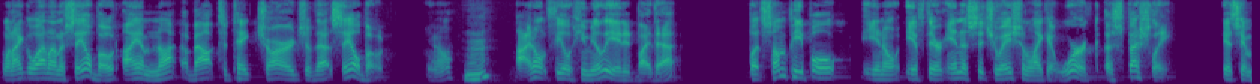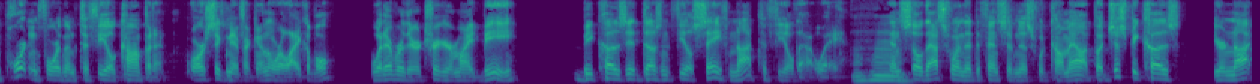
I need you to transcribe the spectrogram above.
When I go out on a sailboat, I am not about to take charge of that sailboat. You know, mm-hmm. I don't feel humiliated by that. But some people, you know, if they're in a situation like at work, especially, it's important for them to feel competent or significant or likable, whatever their trigger might be, because it doesn't feel safe not to feel that way. Mm-hmm. And so that's when the defensiveness would come out. But just because you're not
